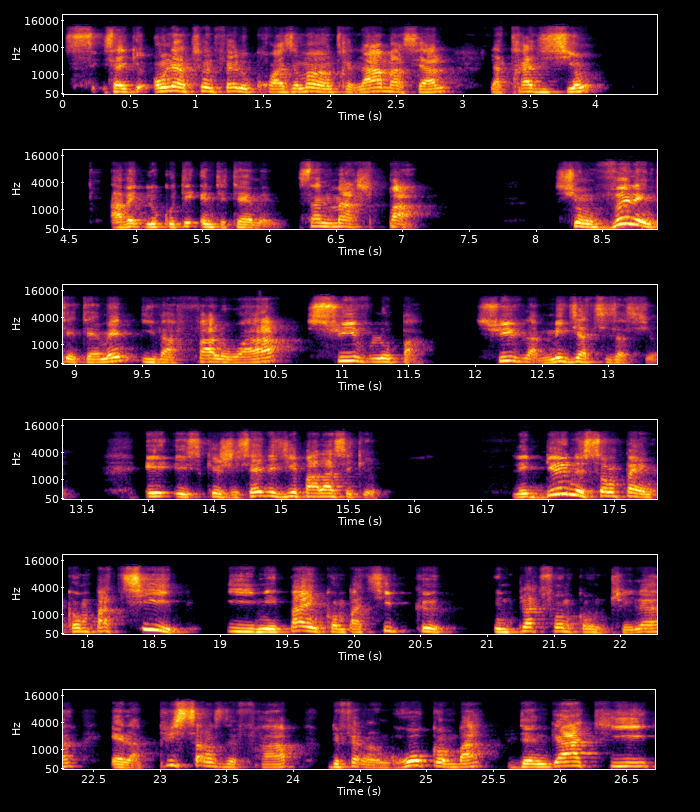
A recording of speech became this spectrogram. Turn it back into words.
C'est qu'on est en train de faire le croisement entre l'art martial, la tradition, avec le côté entertainment. Ça ne marche pas. Si on veut l'entertainment, il va falloir suivre le pas, suivre la médiatisation. Et, ce que j'essaie de dire par là, c'est que les deux ne sont pas incompatibles. Il n'est pas incompatible que une plateforme comme Thriller ait la puissance de frappe de faire un gros combat d'un gars qui,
